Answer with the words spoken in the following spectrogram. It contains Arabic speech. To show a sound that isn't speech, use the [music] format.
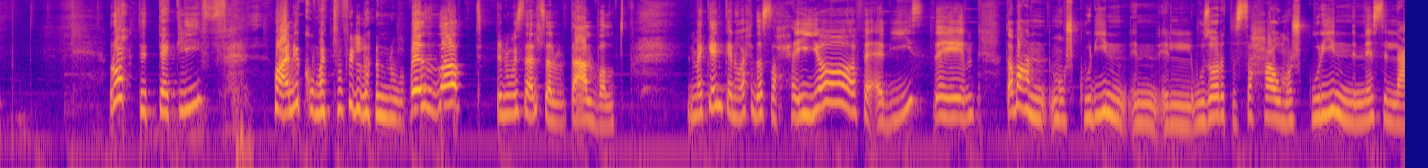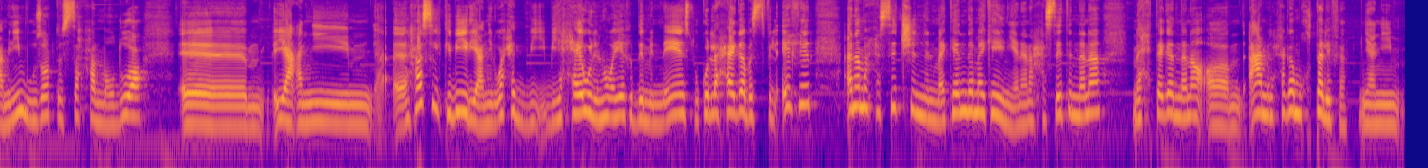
رحت التكليف. [laughs] وعينكم ما تشوفي إلا النور. بالظبط. المسلسل بتاع البلطو. المكان كان وحدة صحية في أبيس. آه، طبعا مشكورين ال- وزارة الصحة ومشكورين الناس اللي عاملين بوزارة الصحة الموضوع آه، يعني آه، hassle كبير. يعني الواحد بي- بيحاول إن هو يخدم الناس وكل حاجة بس في الآخر أنا ما حسيتش إن المكان ده مكاني. يعني أنا حسيت إن أنا محتاجة إن أنا أعمل حاجة مختلفة. يعني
